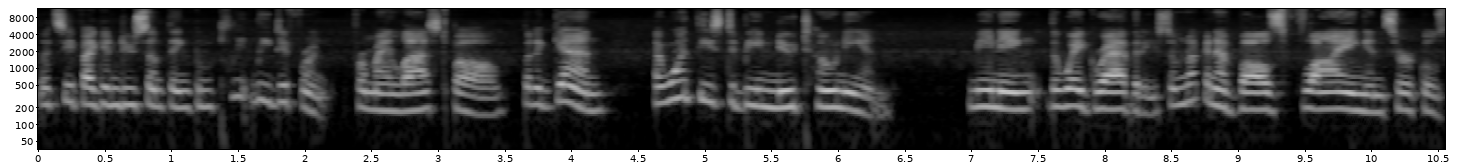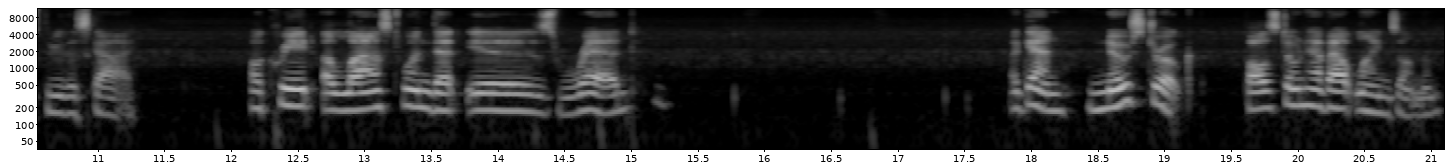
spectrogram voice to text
Let's see if I can do something completely different for my last ball. But again, I want these to be Newtonian, meaning the way gravity. So I'm not going to have balls flying in circles through the sky. I'll create a last one that is red. Again, no stroke. Balls don't have outlines on them.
